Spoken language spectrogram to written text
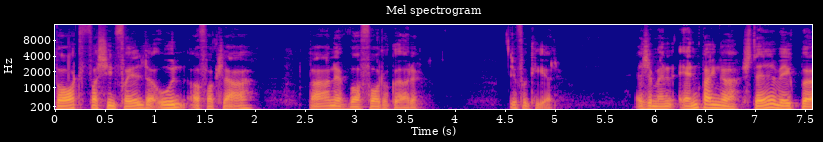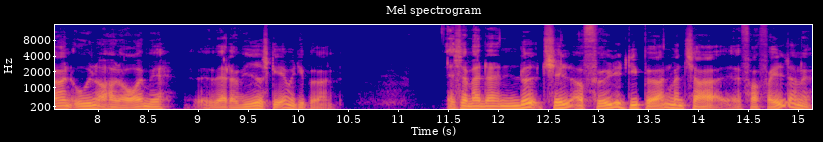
bort fra sine forældre, uden at forklare barnet, hvorfor du gør det. Det er forkert. Altså man anbringer stadigvæk børn, uden at holde øje med, hvad der videre sker med de børn. Altså man er nødt til at følge de børn, man tager øh, fra forældrene.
